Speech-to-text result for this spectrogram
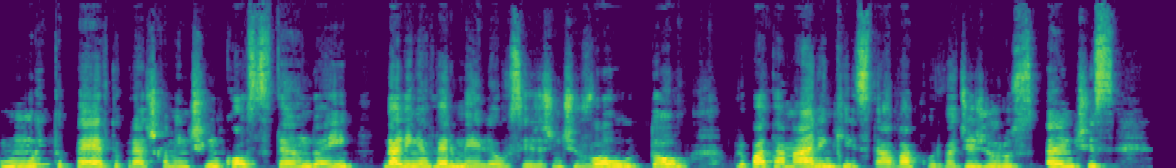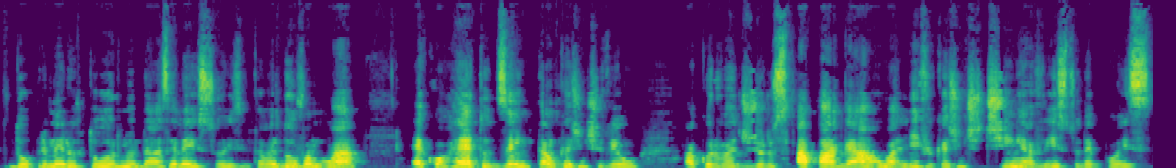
muito perto, praticamente encostando aí da linha vermelha, ou seja, a gente voltou para o patamar em que estava a curva de juros antes do primeiro turno das eleições. Então, Edu, vamos lá. É correto dizer então que a gente viu a curva de juros apagar o alívio que a gente tinha visto depois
